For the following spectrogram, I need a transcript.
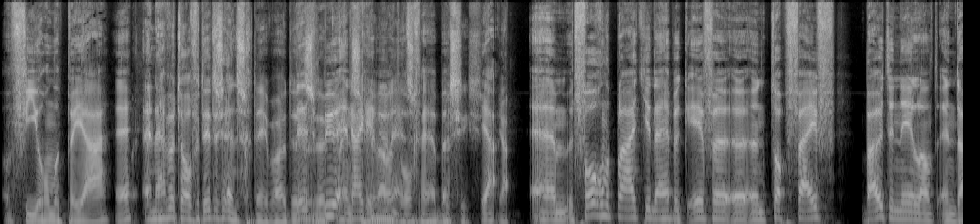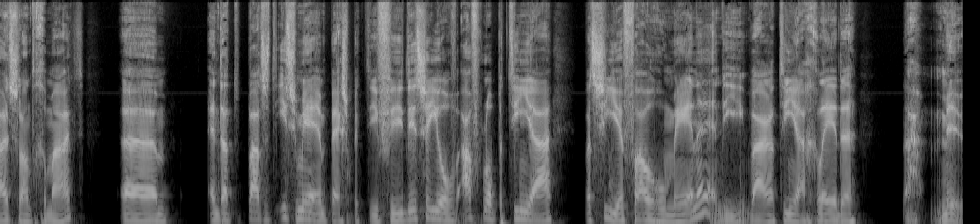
400 per jaar. Hè? En hebben we het over, dit is Enschede. Waar dit is puur Enschede waar we het over hebben. Precies. Ja. ja. Um, het volgende plaatje, daar heb ik even uh, een top 5 buiten Nederland en Duitsland gemaakt. Um, en dat plaatst het iets meer in perspectief. Dit zie je over de afgelopen tien jaar. Wat zie je? Vooral Roemenen. En die waren tien jaar geleden nou,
